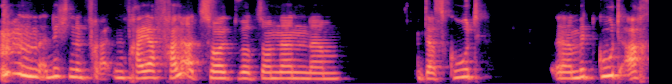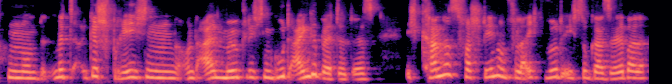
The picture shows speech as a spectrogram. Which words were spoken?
nicht ein, freier Fall erzeugt wird, sondern ähm, das gut äh, mit Gutachten und mit Gesprächen und allem Möglichen gut eingebettet ist. Ich kann das verstehen und vielleicht würde ich sogar selber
